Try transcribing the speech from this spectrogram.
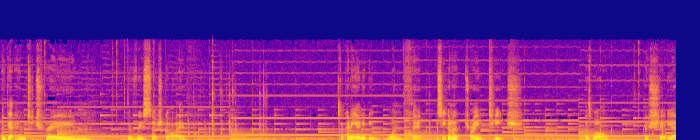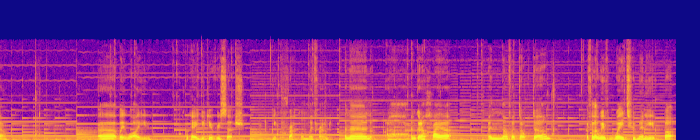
and get him to train the research guy. Or can he only be one thing? Is he gonna try and teach as well? Oh shit, yeah. Uh, wait, what are you? Okay, you do research. You crack on, my friend. And then uh, I'm gonna hire another doctor. I feel like we have way too many, but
